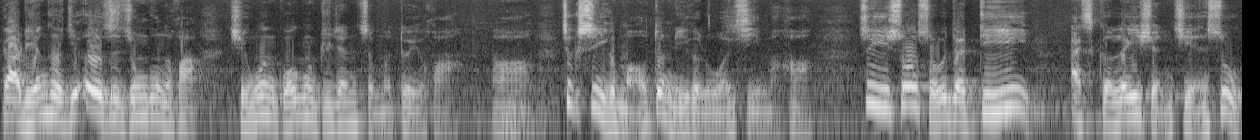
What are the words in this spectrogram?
要联合去遏制中共的话，请问国共之间怎么对话啊？这个是一个矛盾的一个逻辑嘛？哈，至于说所谓的第一 escalation 减速。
